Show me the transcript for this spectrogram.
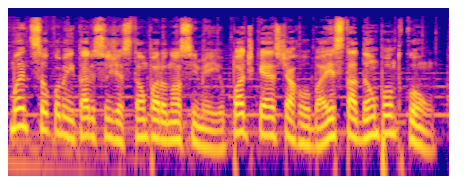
Mande seu comentário e sugestão para o nosso e-mail podcast@estadão.com.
